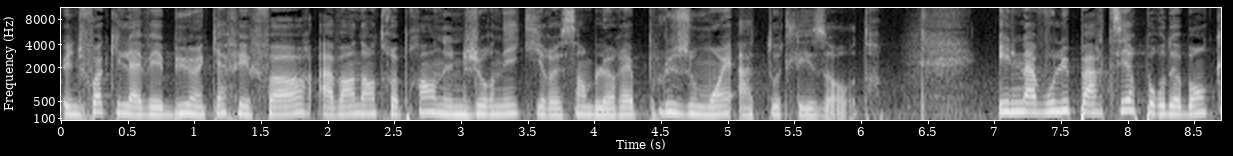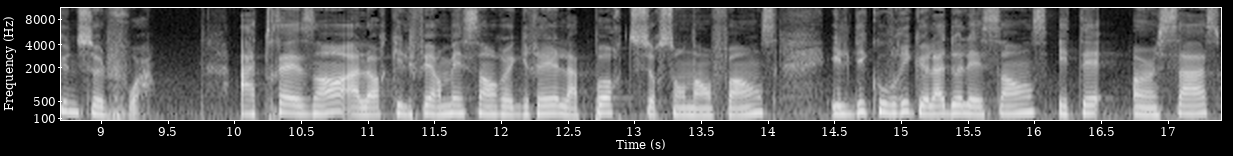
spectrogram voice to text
une fois qu'il avait bu un café fort avant d'entreprendre une journée qui ressemblerait plus ou moins à toutes les autres. Il n'a voulu partir pour de bon qu'une seule fois. À 13 ans, alors qu'il fermait sans regret la porte sur son enfance, il découvrit que l'adolescence était un sas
